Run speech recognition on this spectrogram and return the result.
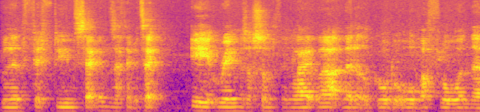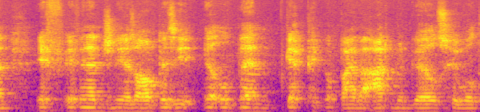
within 15 seconds. I think it's like eight rings or something like that. Then it'll go to overflow, and then if if an engineers are busy, it'll then get picked up by the admin girls who will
